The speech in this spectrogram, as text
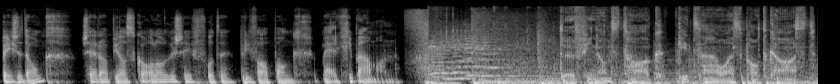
Besten Dank, Gerard Biasco, Anlagechef der Privatbank Merki Baumann. Der Finanztag gibt es auch als Podcast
